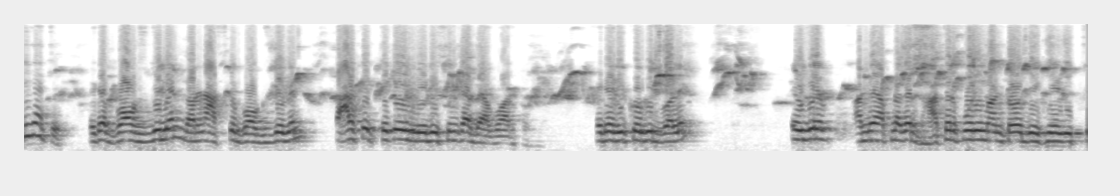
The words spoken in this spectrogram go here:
ঠিক আছে? এটা বক্স দিলেন, ধরেন আজকে বক্স দেবেন, কালকে থেকে এই মেডিসিনটা ব্যবহার করবেন এটা রিকোভিড বলে। এই যে আমি আপনাদের ভাতের পরিমাণটাও দেখিয়ে দিচ্ছি,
